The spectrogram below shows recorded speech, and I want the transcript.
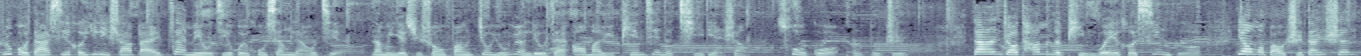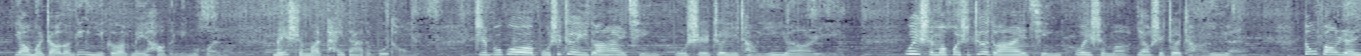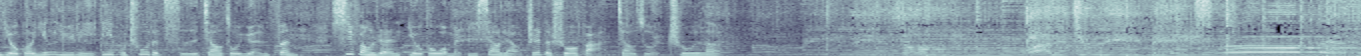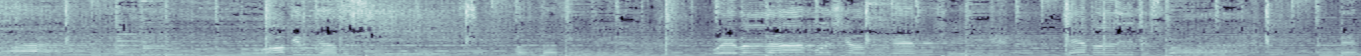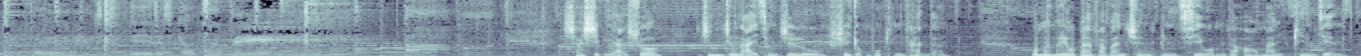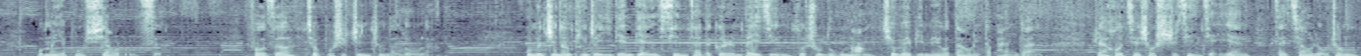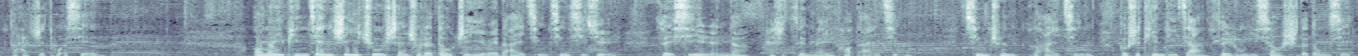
如果达西和伊丽莎白再没有机会互相了解，那么也许双方就永远留在傲慢与偏见的起点上，错过而不知。但按照他们的品味和性格，要么保持单身，要么找到另一个美好的灵魂，没什么太大的不同。只不过不是这一段爱情，不是这一场姻缘而已。为什么会是这段爱情？为什么要是这场姻缘？东方人有个英语里译不出的词叫做缘分，西方人有个我们一笑了之的说法叫做 true love。莎士比亚说：“真正的爱情之路是永不平坦的。我们没有办法完全摒弃我们的傲慢与偏见，我们也不需要如此，否则就不是真正的路了。我们只能凭着一点点现在的个人背景，做出鲁莽却未必没有道理的判断，然后接受实践检验，在交流中达至妥协。”《傲慢与偏见》是一出闪烁着斗志意味的爱情轻喜剧。最吸引人的还是最美好的爱情，青春和爱情都是天底下最容易消失的东西。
